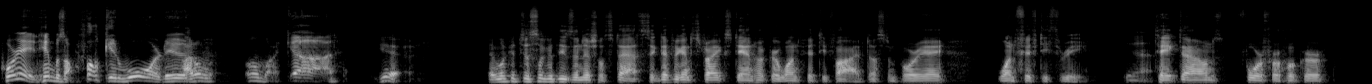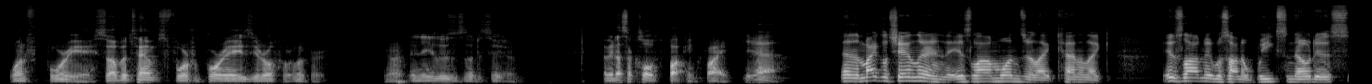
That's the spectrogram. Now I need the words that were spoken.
Poirier and him was a fucking war, dude. I don't. Oh my god. Yeah. And look at just look at these initial stats. Significant strikes: Dan Hooker 155, Dustin Poirier 153. Yeah. Takedowns, four for Hooker, one for Poirier. Sub attempts, four for Poirier, zero for Hooker. You know, and he loses the decision. I mean, that's a close fucking fight. Yeah. And the Michael Chandler and the Islam ones are like kind of like Islam. It was on a week's notice,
